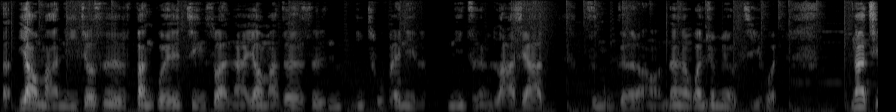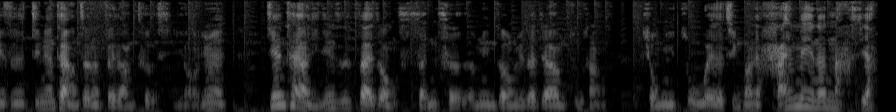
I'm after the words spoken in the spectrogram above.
呃，要么你就是犯规精算啊，要么真的是你除非你你只能拉下。字母哥了哈，那完全没有机会。那其实今天太阳真的非常可惜哦，因为今天太阳已经是在这种神扯的命中率，再加上主场球迷助威的情况下，还没能拿下。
